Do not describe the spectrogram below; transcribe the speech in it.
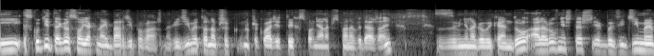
I skutki tego są jak najbardziej poważne. Widzimy to na, przyk na przykładzie tych wspomnianych przez Pana wydarzeń z minionego weekendu, ale również też jakby widzimy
